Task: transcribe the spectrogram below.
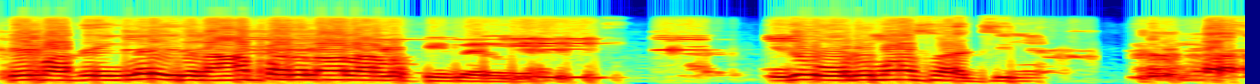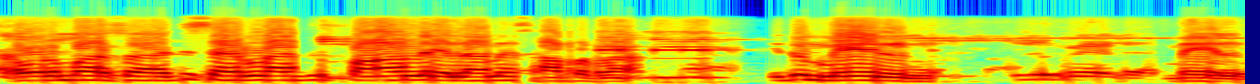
இது பாத்தீங்கன்னா இது நாற்பது நாள் ஆன ஃபீமேலுங்க இது ஒரு மாசம் ஆச்சுங்க. ஒரு மாசம். ஆச்சு. செரலாக்கு பால் எல்லாமே சாப்பிடலாம். இது மேலுங்க மேல்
